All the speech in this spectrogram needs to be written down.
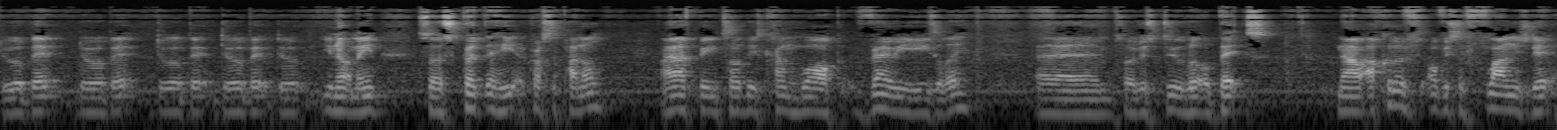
do a bit, do a bit, do a bit, do a bit, do a, you know what I mean? So spread the heat across the panel. I have been told these can walk very easily, um, so just do little bits. Now I could have obviously flanged it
